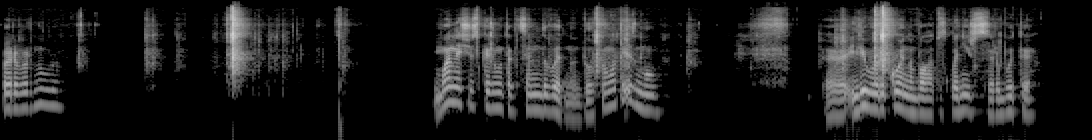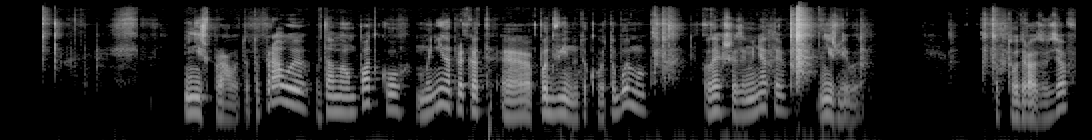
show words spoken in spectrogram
Перевернули. У мене ще, скажімо так, це не доведено до автоматизму. Е, І лівою рукою набагато складніше це робити, ніж правою. Тобто правою в даному випадку мені, наприклад, е, подвійну таку от обойму легше заміняти, ніж лівою. Тобто одразу взяв.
